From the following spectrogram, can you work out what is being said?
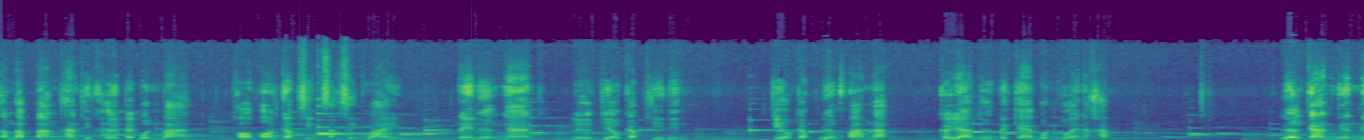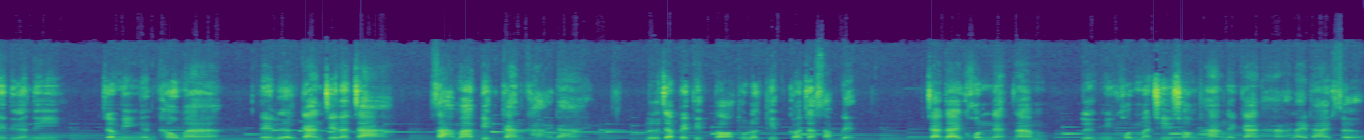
สำหรับบางท่านที่เคยไปบนบาน ขอพรกับสิ่งศักดิ์สิทธิ์ไว้ ในเรื่องงานหรือเกี่ยวกับที่ดิน เกี่ยวกับเรื่องความรัก ก็อย่าลืมไปแก้บนด้วยนะครับ เรื่องการเงินในเดือนนี้ จะมีเงินเข้ามาในเรื่องการเจรจา สามารถปิดการขายได้ หรือจะไปติดต่อธุรกิจก็จะสำเร็จ จะได้คนแนะนำ หรือมีคนมาชี้ช่องทางในการหารายได้เสริม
